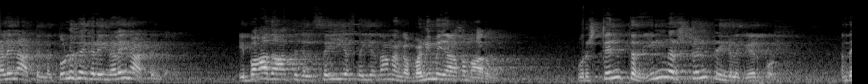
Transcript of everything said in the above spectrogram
நிலைநாட்டுங்கள் தொழுகைகளை நிலைநாட்டுங்கள். இபாதாத்துகள் செய்ய செய்ய தான் நாங்கள் வலிமையாக மாறுவோம். ஒரு ஸ்ட்ரென்த் இன்னர் ஸ்ட்ரென்த் எங்களுக்கு ஏற்படும். அந்த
